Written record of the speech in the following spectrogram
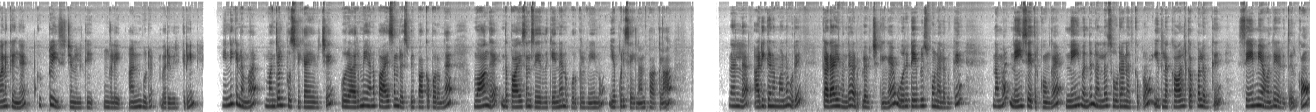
வணக்கங்க. குக் டு ஈஸி சேனலுக்கு உங்களை அன்புடன் வரவேற்கிறேன். இன்றைக்கி நம்ம மஞ்சள் பூசணிக்காயை வச்சு ஒரு அருமையான பாயசம் ரெசிபி பார்க்க போகிறோங்க வாங்க இந்த பாயசம் செய்கிறதுக்கு என்னென்ன பொருட்கள் வேணும் எப்படி செய்யலான்னு பார்க்கலாம். நல்ல அடிகனமான ஒரு கடாய் வந்து அடுப்பில் வச்சுக்கோங்க. ஒரு டேபிள் ஸ்பூன் அளவுக்கு நம்ம நெய் சேர்த்துருக்கோங்க. நெய் வந்து நல்லா சூடானதுக்கப்புறம் இதில் கால் கப் அளவுக்கு சேமியா வந்து எடுத்துருக்கோம்.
